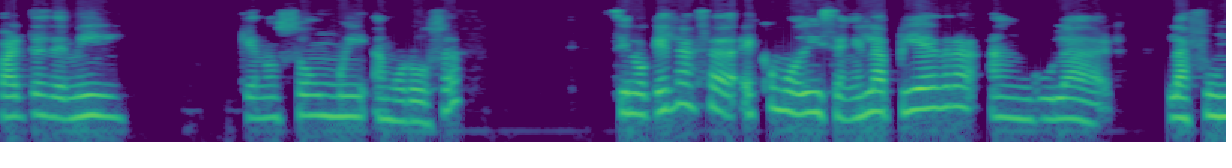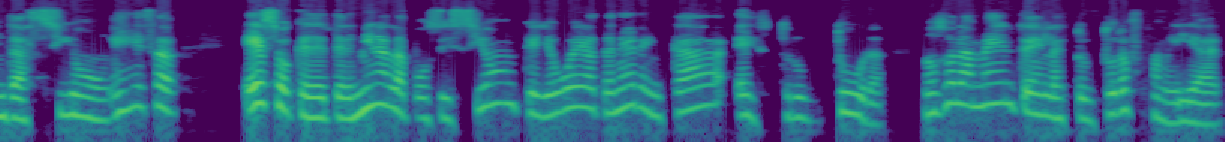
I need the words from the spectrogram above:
partes de mí que no son muy amorosas, sino que es, la, es como dicen, es la piedra angular, la fundación, es esa, eso que determina la posición que yo voy a tener en cada estructura no solamente en la estructura familiar,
